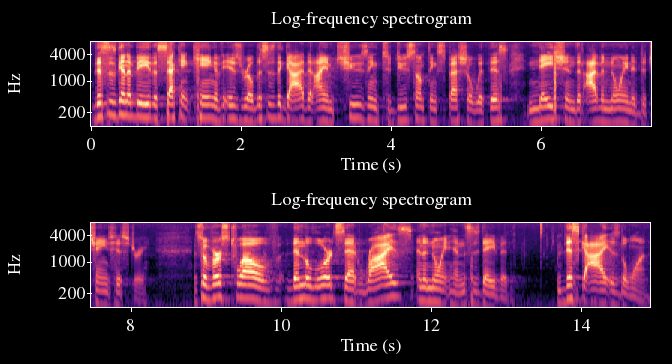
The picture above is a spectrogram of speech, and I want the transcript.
This is going to be the second king of Israel. This is the guy that I am choosing to do something special with this nation that I've anointed to change history. And so, verse 12 then the Lord said, Rise and anoint him. This is David. This guy is the one.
